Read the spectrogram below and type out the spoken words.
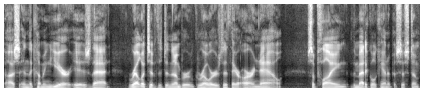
us in the coming year is that relative to the number of growers that there are now supplying the medical cannabis system,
